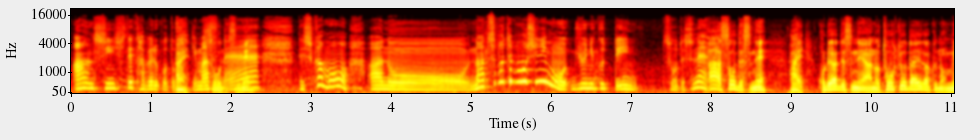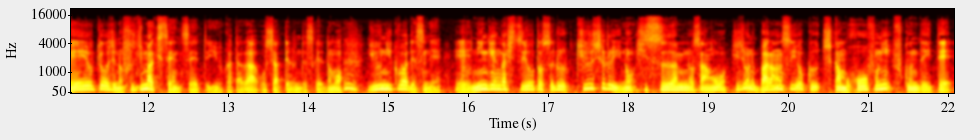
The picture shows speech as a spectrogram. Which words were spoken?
安心して食べることができますね。はいはい、でねでしかも、あのー、夏バテ防止にも牛肉っていいそうですね。あそうですね。はい、これはですねあの東京大学の名誉教授の藤巻先生という方がおっしゃってるんですけれども、うん、牛肉はですね、えー、人間が必要とする9種類の必須アミノ酸を非常にバランスよくしかも豊富に含んでいて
